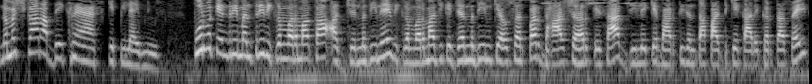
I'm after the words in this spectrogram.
नमस्कार, आप देख रहे हैं एसकेपी लाइव न्यूज़ पूर्व केंद्रीय मंत्री विक्रम वर्मा का आज जन्मदिन है। विक्रम वर्मा जी के जन्मदिन के अवसर पर धार शहर के साथ ज़िले के भारतीय जनता पार्टी के कार्यकर्ता सहित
